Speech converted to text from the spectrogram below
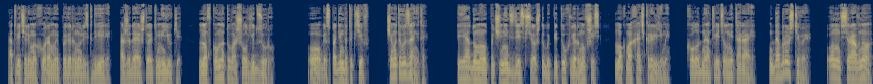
— ответили мы хором и повернулись к двери, ожидая, что это Миюки, но в комнату вошел Юдзуру. «О, господин детектив, чем это вы заняты?» Я думал починить здесь все, чтобы петух, вернувшись, мог махать крыльями, холодно ответил Митараи. Да бросьте вы, он все равно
